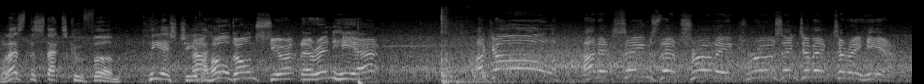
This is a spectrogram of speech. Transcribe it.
Well, as the stats confirm, PSG... Now hold on, Stuart, they're in here. A goal! And it seems they're truly cruising to victory here.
